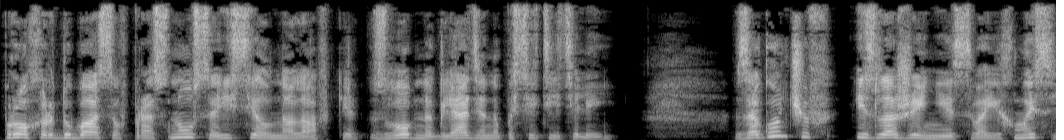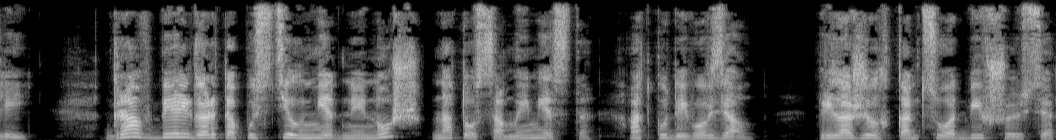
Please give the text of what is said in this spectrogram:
Прохор Дубасов проснулся и сел на лавке, злобно глядя на посетителей. Загончив изложение своих мыслей, граф Бельгард опустил медный нож на то самое место, откуда его взял, приложил к концу отбившуюся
